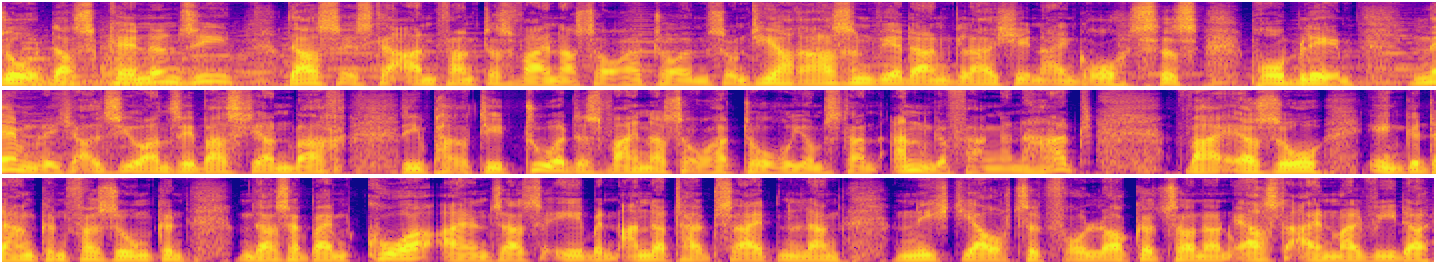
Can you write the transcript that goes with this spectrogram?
So, das kennen Sie. Das ist der Anfang des Weihnachtsoratoriums. Und hier rasen wir dann gleich in ein großes Problem. Nämlich, als Johann Sebastian Bach die Partitur des Weihnachtsoratoriums dann angefangen hat, war er so in Gedanken versunken, dass er beim Choreinsatz eben anderthalb Seiten lang nicht jauchzet frohlocket, sondern erst einmal wieder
